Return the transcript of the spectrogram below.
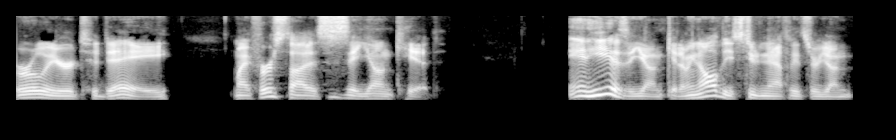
earlier today, my first thought is this is a young kid. And he is a young kid. I mean, all these student athletes are young.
